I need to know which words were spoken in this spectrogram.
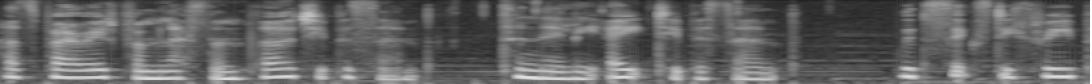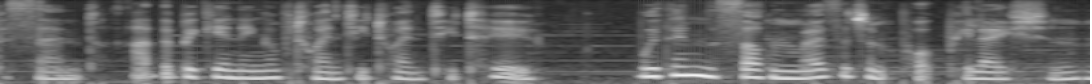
has varied from less than 30% to nearly 80%, with 63% at the beginning of 2022. Within the southern resident population,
